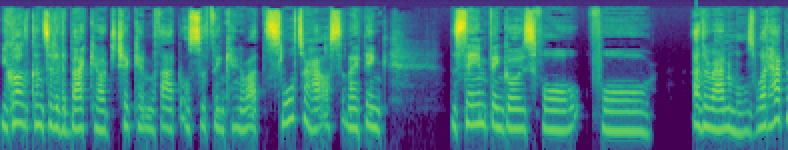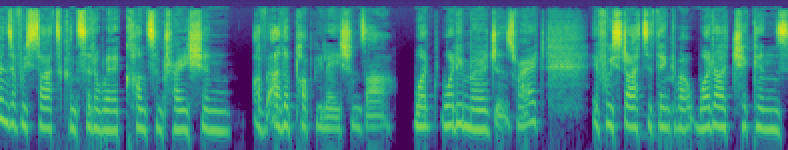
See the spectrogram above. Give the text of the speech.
you can't consider the backyard chicken without also thinking about the slaughterhouse. And I think the same thing goes for, for other animals? What happens if we start to consider where the concentration of other populations are? What, what emerges, right? If we start to think about what are chickens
